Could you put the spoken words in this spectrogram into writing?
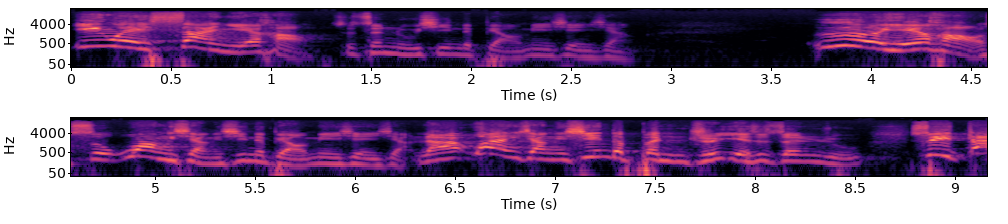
因为善也好，是真如心的表面现象。恶也好，是妄想心的表面现象。然而，妄想心的本质也是真如。所以，当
